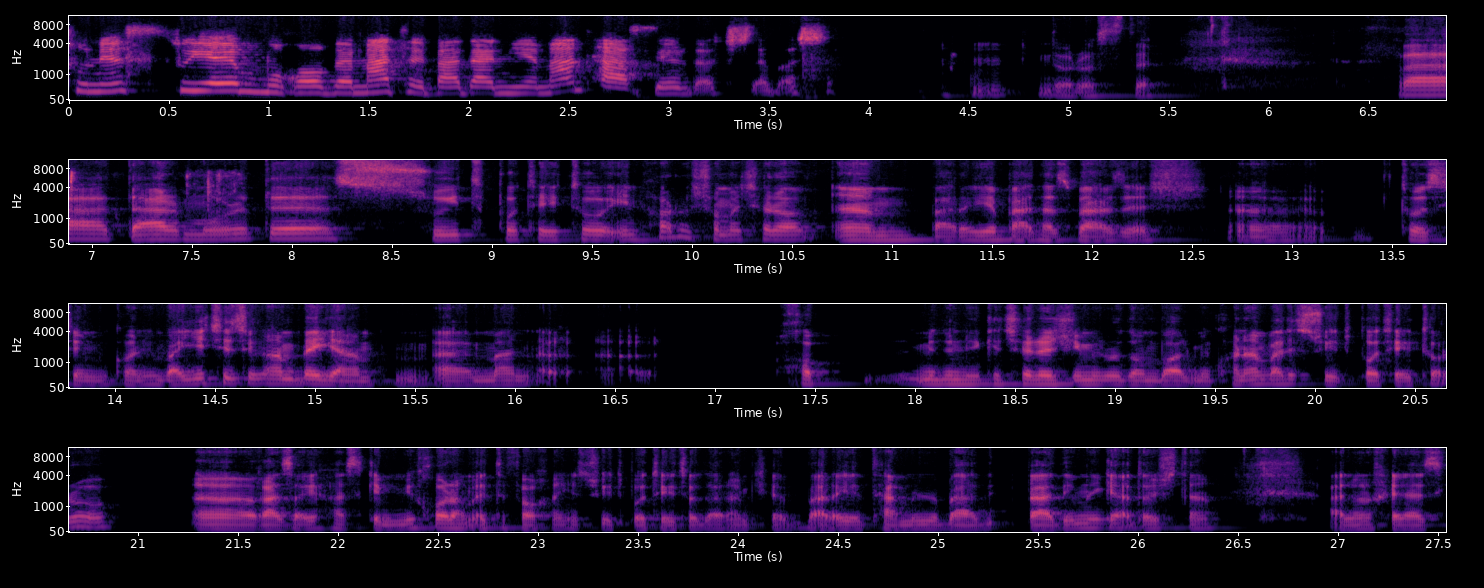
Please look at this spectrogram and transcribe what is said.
تونست توی مقاومت بدنی من تاثیر داشته باشه. درسته. و در مورد سویت پوتیتو اینها رو شما چرا برای بعد از ورزش توصیه می‌کنیم؟ و یه چیزی رو هم بگم. من خب می‌دونی که چه رژیمی رو دنبال می‌کنم ولی sweet potato رو غذایی هست که می‌خورم. اتفاقا این sweet potato دارم که برای تمرین بعد بعدیم نگه داشتم. الان خیلی از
